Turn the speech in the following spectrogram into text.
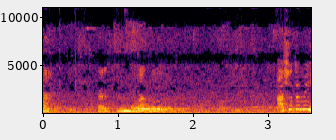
না। তার ঘুম ভাঙলো আসো তুমি।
